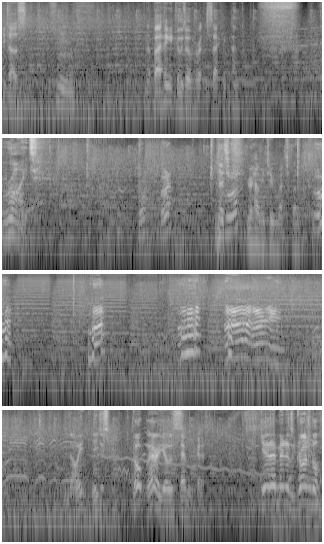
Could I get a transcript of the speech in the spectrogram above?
He does. Hmm. No, But I think it goes over it the second time. Right. You're having too much fun. No, he, he just. Oh, there he goes. There we go. Get him in his grundle.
